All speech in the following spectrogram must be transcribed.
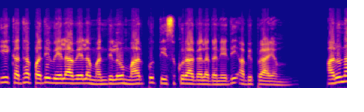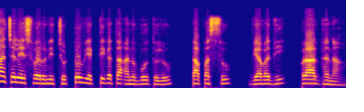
ఈ కథ పదివేలావేల మందిలో మార్పు తీసుకురాగలదనేది అభిప్రాయం. అరుణాచలేశ్వరుని చుట్టూ వ్యక్తిగత అనుభూతులు తపస్సు వ్యవధి ప్రార్థన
